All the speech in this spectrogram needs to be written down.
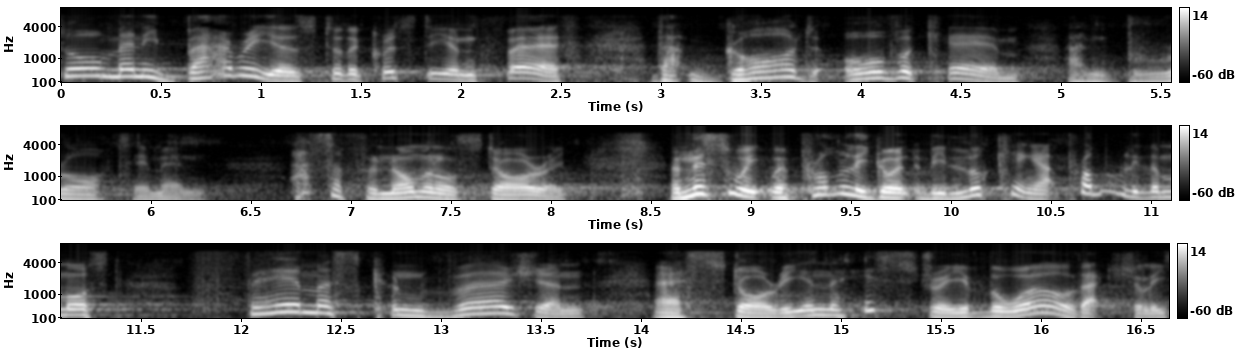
so many barriers to the Christian faith that God overcame and brought him in. That's a phenomenal story. And this week we're probably going to be looking at probably the most famous conversion uh, story in the history of the world, actually.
